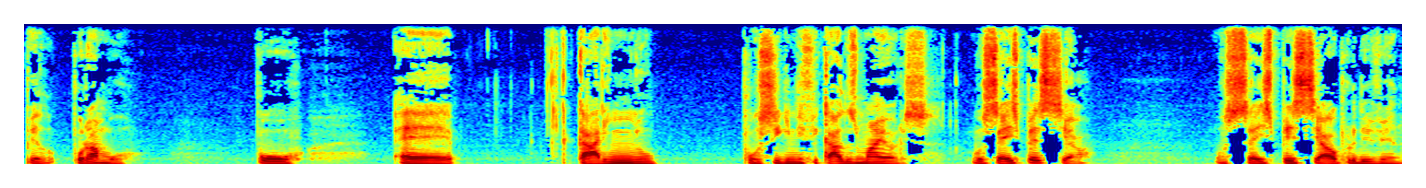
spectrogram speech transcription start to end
pelo, por amor, por é, carinho, por significados maiores. Você é especial. Você é especial para o divino.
